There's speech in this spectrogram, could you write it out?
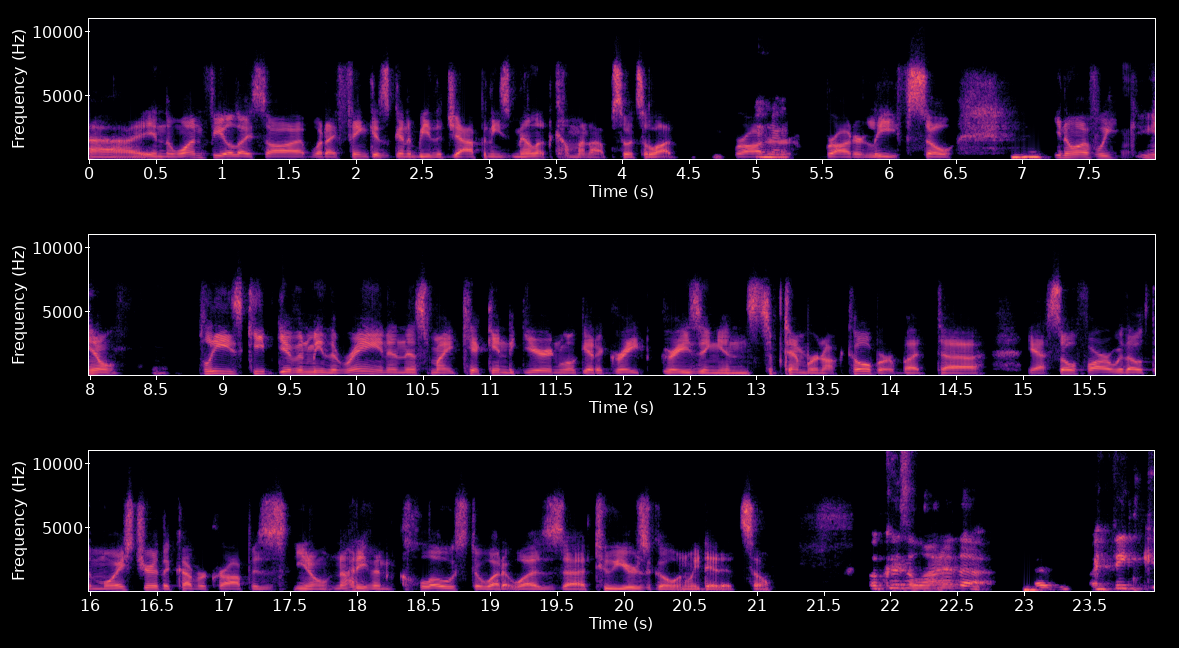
uh, in the one field I saw what I think is going to be the Japanese millet coming up, so it's a lot broader mm-hmm. broader leaf. So, mm-hmm. you know, if we you know please keep giving me the rain and this might kick into gear and we'll get a great grazing in September and October. But uh, yeah, so far without the moisture, the cover crop is, you know, not even close to what it was uh, two years ago when we did it. So, because a lot of the, I think,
